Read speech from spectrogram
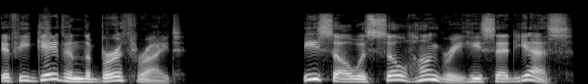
If he gave him the birthright. Esau was so hungry he said yes.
